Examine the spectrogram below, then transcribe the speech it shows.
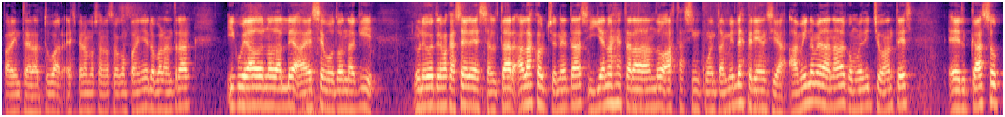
para interactuar. Esperamos a nuestro compañero para entrar y cuidado no darle a ese botón de aquí. Lo único que tenemos que hacer es saltar a las colchonetas y ya nos estará dando hasta 50.000 de experiencia. A mí no me da nada, como he dicho antes, el caso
